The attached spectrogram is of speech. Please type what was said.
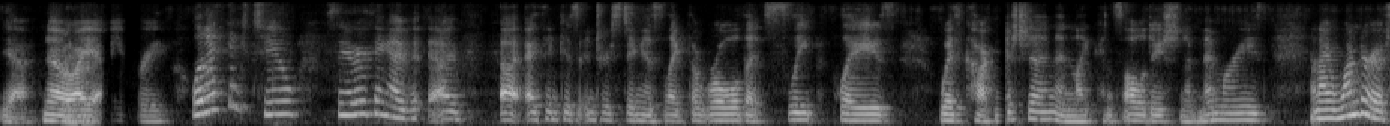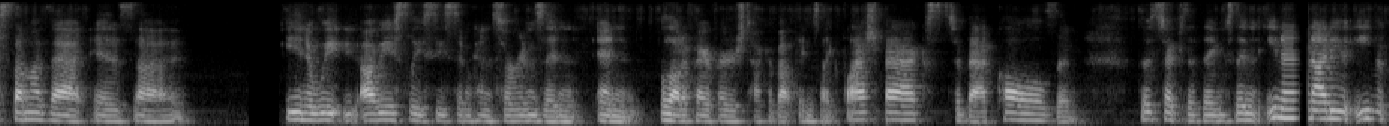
Yeah, no, I, I agree. Well, and I think too. So the other thing I've I've uh, I think is interesting is like the role that sleep plays with cognition and like consolidation of memories. And I wonder if some of that is, uh, you know, we obviously see some concerns and and a lot of firefighters talk about things like flashbacks to bad calls and those types of things. then you know, not even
